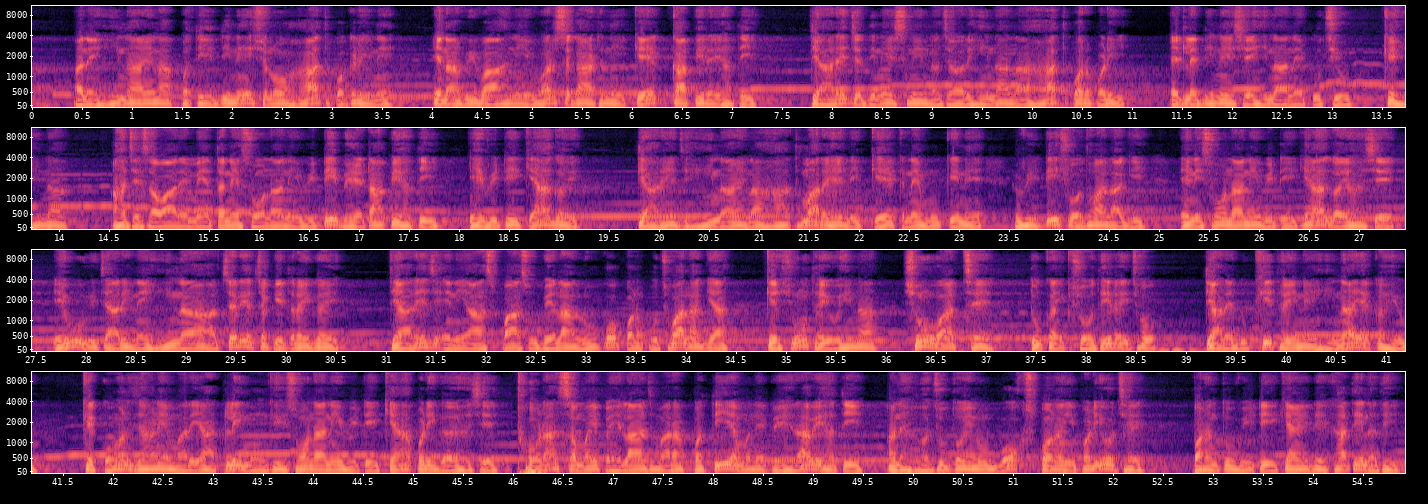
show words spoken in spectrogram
અને હિના એના પતિ દિનેશનો હાથ પકડીને એના વિવાહની વર્ષગાંઠની કેક કાપી રહી હતી. ત્યારે જ દિનેશની નજર હિનાના હાથ પર પડી. એટલે દિનેશે હિનાને પૂછ્યું કે, હિના, આજે સવારે મેં તને સોનાની વીટી ભેટ આપી હતી. એ વીટી ક્યાં ગઈ? ત્યારે જ હિના એના હાથમાં રહેલી કેકને મૂકીને વીંટી શોધવા લાગી. એની સોનાની વીંટી ક્યાં ગઈ હશે એવું વિચારીને હિના આશ્ચર્યચકિત રહી ગઈ. ત્યારે જ એની આસપાસ ઊભેલા લોકો પણ પૂછવા લાગ્યા કે શું થયું હિના? શું વાત છે? તું કંઈક શોધી રહી છો? ત્યારે દુઃખી થઈને હિનાએ કહ્યું કે કોણ જાણે મારી આટલી મોંઘી સોનાની વીંટી ક્યાં પડી ગઈ હશે? થોડા સમય પહેલા જ મારા પતિએ મને પહેરાવી હતી. અને હજુ તો એનું બોક્સ પણ અહીં પડ્યું છે, પરંતુ વીંટી ક્યાંય દેખાતી નથી.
